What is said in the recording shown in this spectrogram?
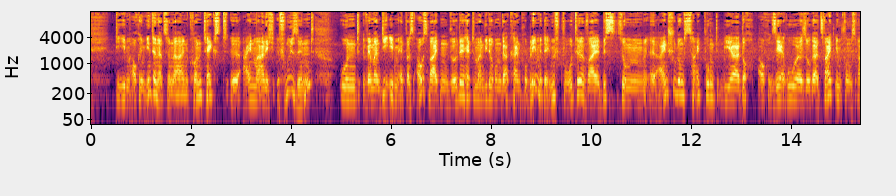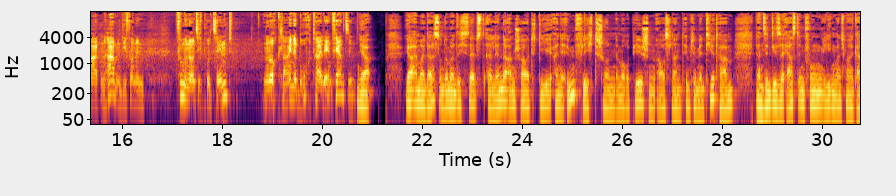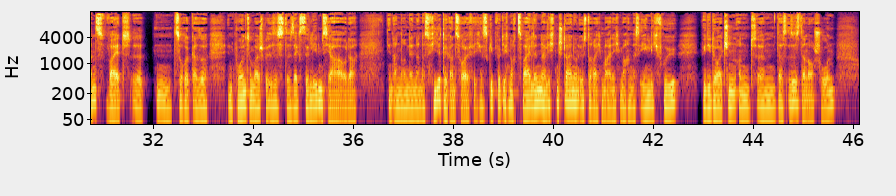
die eben auch im internationalen Kontext äh, einmalig früh sind und wenn man die eben etwas ausweiten würde, hätte man wiederum gar kein Problem mit der Impfquote, weil bis zum äh, Einschulungszeitpunkt wir doch auch sehr hohe sogar Zweitimpfungsraten haben, die von den 95 Prozent nur noch kleine Bruchteile entfernt sind. Ja. Ja, einmal das. Und wenn man sich selbst äh, Länder anschaut, die eine Impfpflicht schon im europäischen Ausland implementiert haben, dann sind diese Erstimpfungen liegen manchmal ganz weit äh, zurück. Also in Polen zum Beispiel ist es das sechste Lebensjahr oder in anderen Ländern das vierte ganz häufig. Es gibt wirklich noch zwei Länder, Liechtenstein und Österreich, meine ich, machen das ähnlich früh wie die Deutschen und ähm, das ist es dann auch schon.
